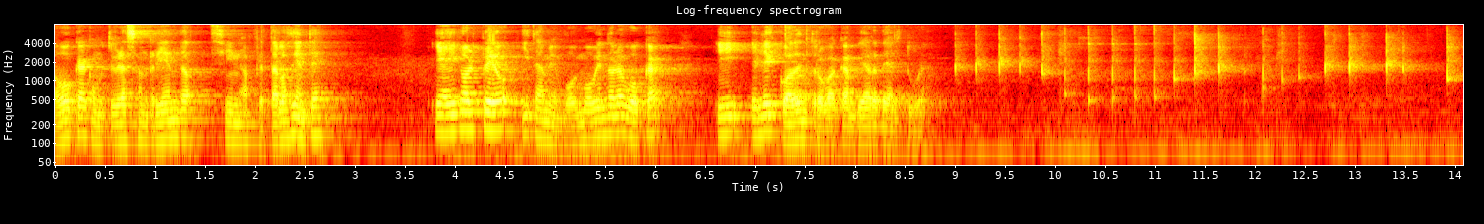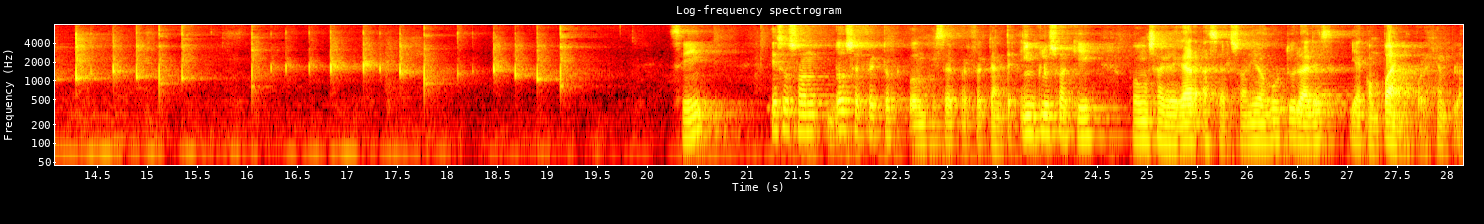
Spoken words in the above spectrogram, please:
boca como estuviera sonriendo sin apretar los dientes. Y ahí golpeo y también voy moviendo la boca y el eco adentro va a cambiar de altura. ¿Sí? Esos son dos efectos que podemos hacer perfectamente. Incluso aquí podemos agregar hacer sonidos guturales y acompaña, por ejemplo.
